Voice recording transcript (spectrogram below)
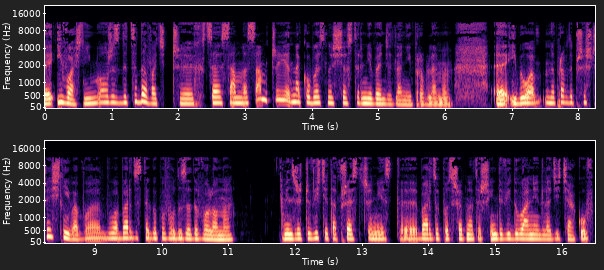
E, I właśnie może zdecydować, czy chce sam na sam, czy jednak obecność siostry nie będzie dla niej problemem. E, I była naprawdę przeszczęśliwa, była, była bardzo z tego powodu zadowolona. Więc rzeczywiście ta przestrzeń jest e, bardzo potrzebna też indywidualnie dla dzieciaków.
